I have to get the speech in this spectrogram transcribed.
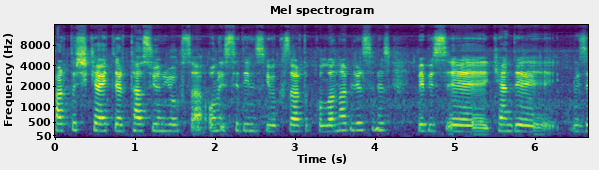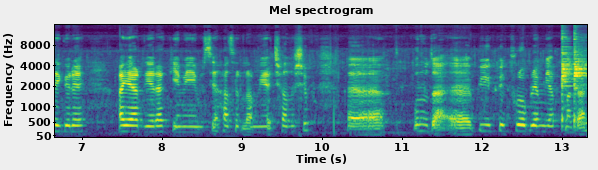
farklı şikayetler, tansiyonu yoksa onu istediğiniz gibi kızartıp kullanabilirsiniz. Ve biz e, kendimize göre ayarlayarak yemeğimizi hazırlamaya çalışıp e, bunu da e, büyük bir problem yapmadan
